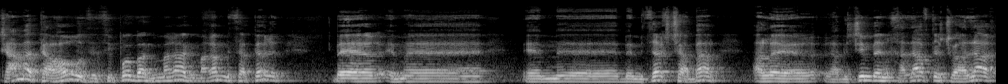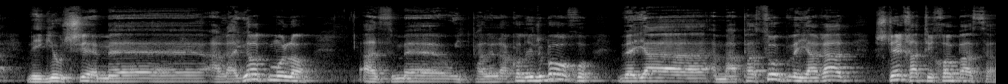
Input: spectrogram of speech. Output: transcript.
שם הטהור זה סיפור בגמרא, הגמרא מספרת במצרך שבת על רבי שמעון חלפתא שהוא הלך והגיעו שם אריות מולו. אז הוא התפלל לקודש ברוך הוא מהפסוק וירד שתי חתיכות בשר.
